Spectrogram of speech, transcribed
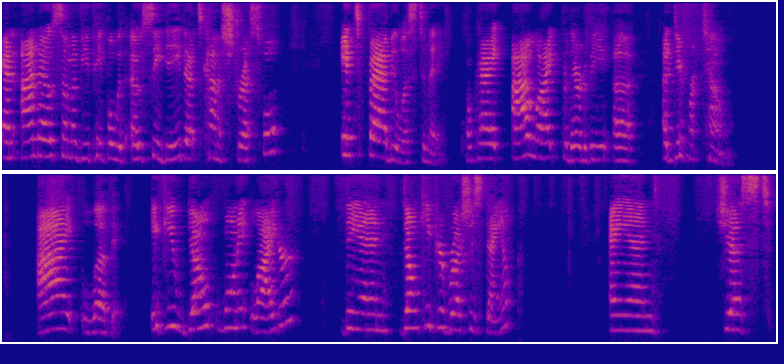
And I know some of you people with OCD, that's kind of stressful. It's fabulous to me. Okay. I like for there to be a, a different tone. I love it. If you don't want it lighter, then don't keep your brushes damp and just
